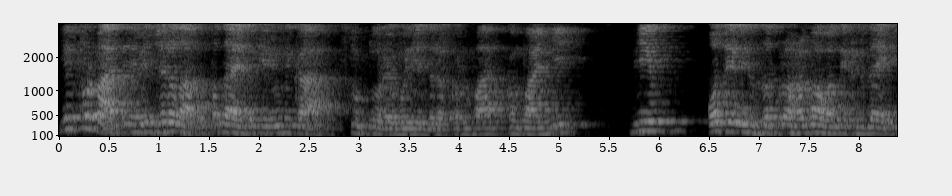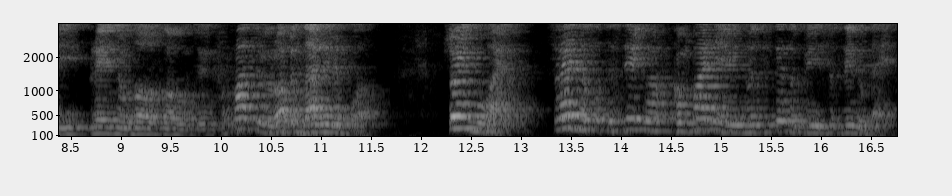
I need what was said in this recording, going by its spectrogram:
Інформація від джерела попадає до керівника структури або лідера компанії. Він, один із запрограмованих людей, який прийняв за основу цю інформацію, робить далі репост. Що відбувається? Середньостатистична компанія від 20 до 50 людей.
